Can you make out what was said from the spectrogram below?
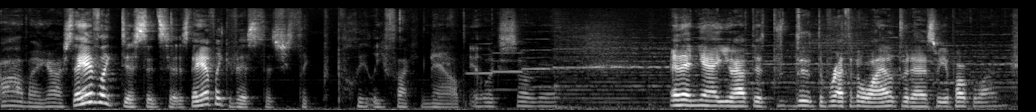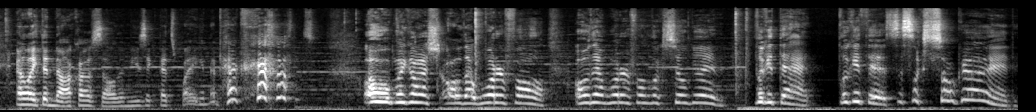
Oh my gosh. They have like distances. They have like vistas just like completely fucking nailed. It looks so good. And then yeah, you have the the, the Breath of the Wild, but it has to be a Pokemon. And like the knockoff Zelda music that's playing in the background. oh my gosh! Oh that waterfall! Oh that waterfall looks so good! Look at that! Look at this! This looks so good!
